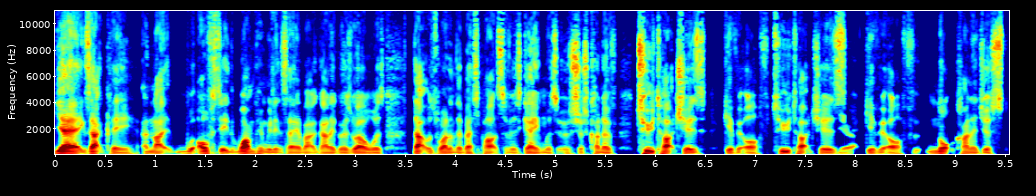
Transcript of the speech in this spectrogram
Yeah, exactly. And like obviously the one thing we didn't say about Gallagher as well was that was one of the best parts of his game was it was just kind of two touches, give it off, two touches, Yeah. give it off, not kind of just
